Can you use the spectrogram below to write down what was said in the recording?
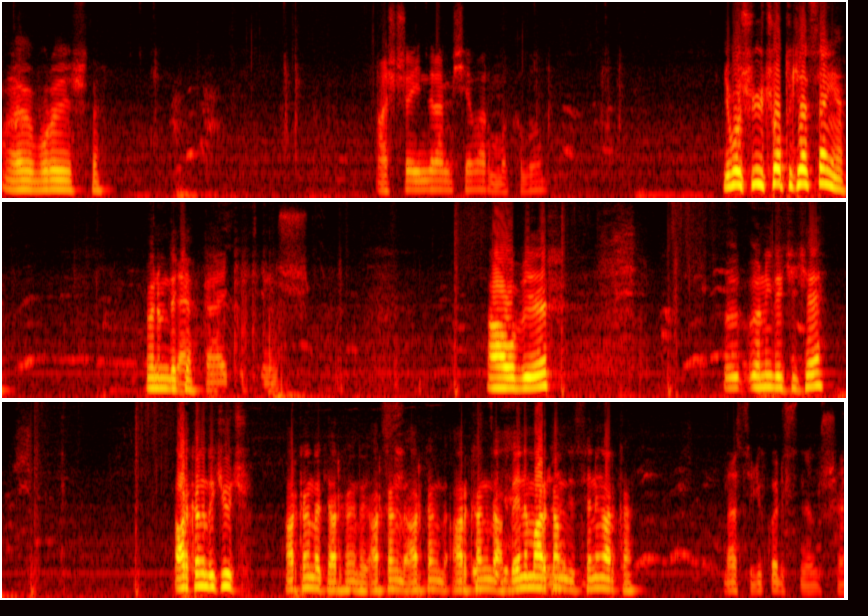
Evet burayı işte. Aşağı indiren bir şey var mı bakalım? İbo şu 3 otu kessen ya. Bir Önümdeki. dakika ikinci. Aa o bir. Ö- önündeki iki. Arkandaki 3. Arkandaki arkandaki arkanda arkanda arkanda. Benim arkam değil senin arkan. Lan sülük var üstünde dur. Heh.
